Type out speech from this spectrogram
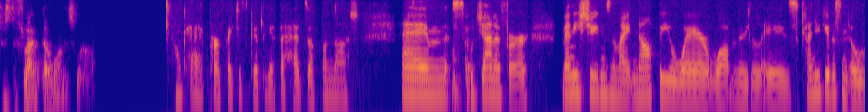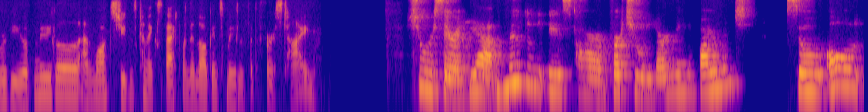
just to flag that one as well. Okay, perfect. It's good to get the heads up on that. Um, so Jennifer, many students might not be aware what Moodle is. Can you give us an overview of Moodle and what students can expect when they log into Moodle for the first time? Sure, Sarah. Yeah, Moodle is our virtual learning environment. So all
